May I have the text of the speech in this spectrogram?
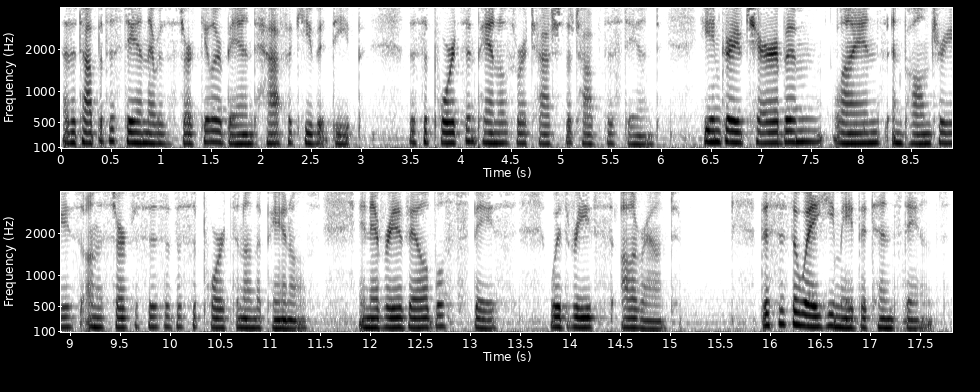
At the top of the stand, there was a circular band half a cubit deep. The supports and panels were attached to the top of the stand. He engraved cherubim, lions, and palm trees on the surfaces of the supports and on the panels, in every available space, with wreaths all around. This is the way he made the ten stands.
